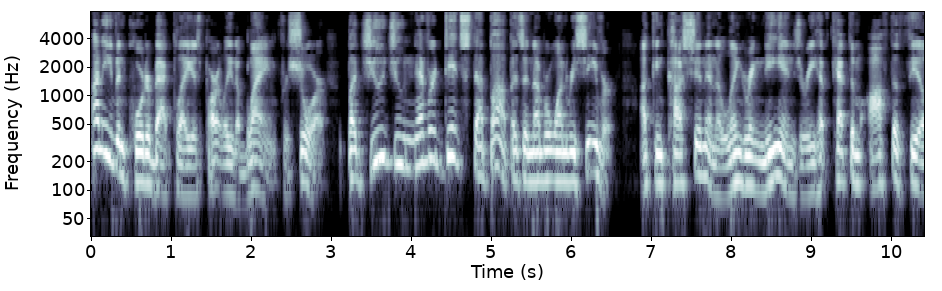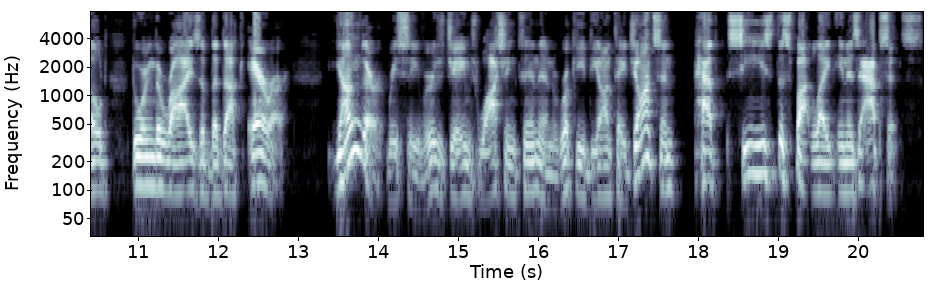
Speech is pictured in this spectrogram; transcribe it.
Uneven quarterback play is partly to blame, for sure, but Juju never did step up as a number one receiver. A concussion and a lingering knee injury have kept him off the field during the rise of the Duck era. Younger receivers, James Washington and rookie Diontae Johnson, have seized the spotlight in his absence.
